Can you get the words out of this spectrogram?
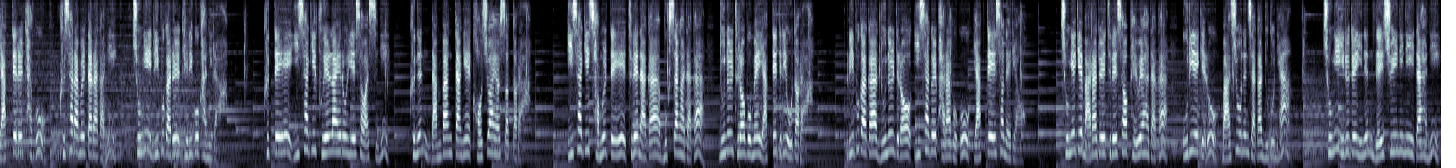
약대를 타고 그 사람을 따라가니 종이 리브가를 데리고 가니라. 그때에 이삭이 부엘라에로이에서 왔으니 그는 남방 땅에 거주하였었더라. 이삭이 저물 때에 들에 나가 묵상하다가 눈을 들어봄에 약대들이 오더라. 리브가가 눈을 들어 이삭을 바라보고 약대에서 내려 종에게 말하되 들에서 배회하다가 우리에게로 마주오는 자가 누구냐? 종이 이르되 이는 내 주인이니이다 하니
